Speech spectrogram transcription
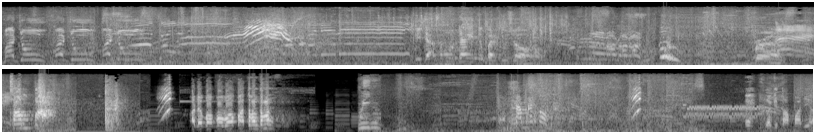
Maju, maju, maju. Tidak semudah itu berguso. Sampah. Ada bapak-bapak teman-teman. Assalamualaikum. Eh lagi tapa dia.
